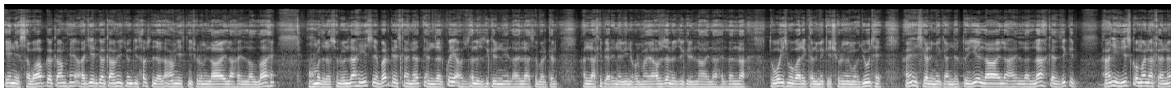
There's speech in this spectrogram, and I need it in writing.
یہ ثواب کا کام ہے عاجر کا کام ہے، چونکہ سب سے زیادہ عام اس کی شروع میں لا الہ الا اللہ ہے، محمد رسول اللہ اس سے بڑھ کر اس کائنات کے اندر کوئی افضل ذکر نہیں، لا اللہ سے بڑھ کر اللہ کے پیارے نبی نے فرمایا، افضل ذکر لا الہ الا اللہ۔ تو وہ اس مبارک کلمے کے شروع میں موجود ہے، ہیں، اس کلمے کے اندر۔ تو یہ لا الہ الا اللہ کا ذکر ہاں جی اس کو منع کرنا،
